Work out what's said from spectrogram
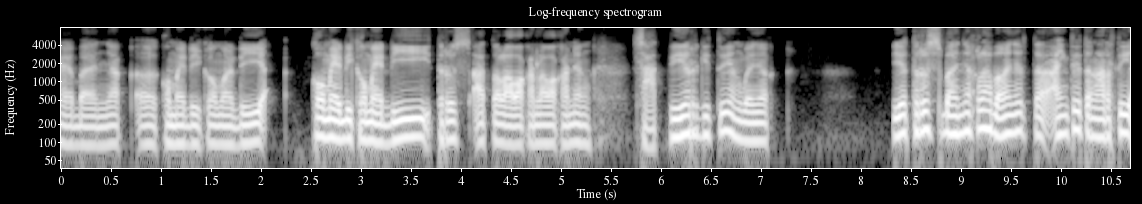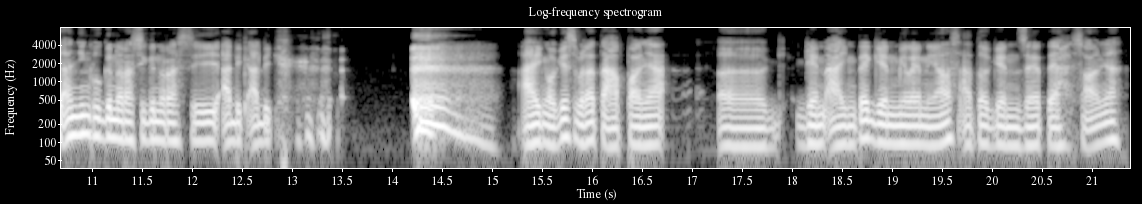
kayak banyak uh, komedi-komedi komedi-komedi terus atau lawakan-lawakan yang satir gitu yang banyak ya terus banyak lah banyak aing teh ngerti anjing ku generasi-generasi adik-adik. Aing oke sebenarnya apalnya uh, gen aing teh gen millennials atau gen Z ya. Soalnya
